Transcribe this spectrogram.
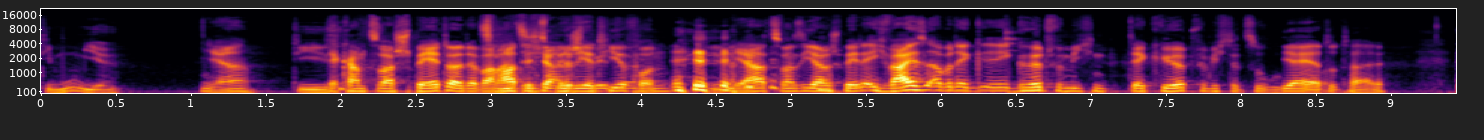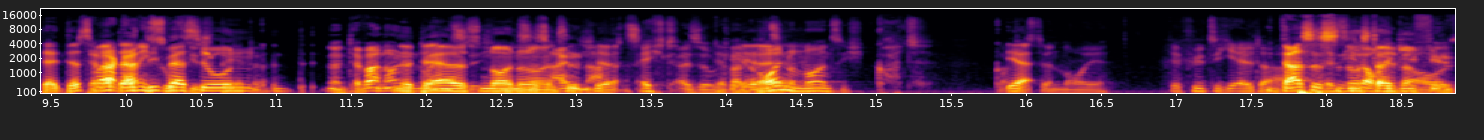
Die Mumie. Ja. Die der kam zwar später, der war hart inspiriert hiervon. ja. ja. 20 Jahre später. Ich weiß, aber der, der, gehört für mich, der gehört für mich dazu. Ja, ja, total. Der, das der war, war dann die so Version. Nein, der war 99. Der ist 99. Ist 81. Ja. Echt? Also, okay. Der war ja, 99. Gott. Gott ja. ist der neue. Der fühlt sich älter Das an. ist ein Nostalgiefilm.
